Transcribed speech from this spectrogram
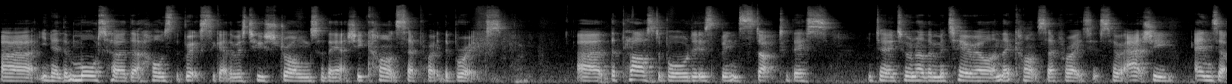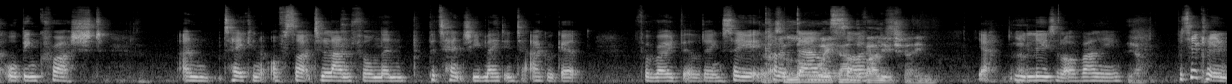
uh, you know the mortar that holds the bricks together is too strong, so they actually can't separate the bricks. Uh, the plasterboard has been stuck to this, you know, to another material, and they can't separate it. So it actually ends up all being crushed and taken off site to landfill, and then potentially made into aggregate for road building. So it kind of down the value chain. Yeah, you lose a lot of value Yeah. particularly in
